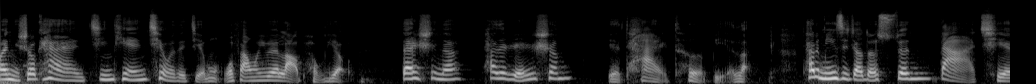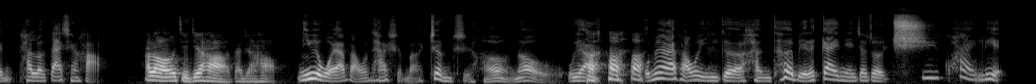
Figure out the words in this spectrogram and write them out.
欢迎你收看今天倩文的节目。我访问一位老朋友，但是呢，他的人生也太特别了。他的名字叫做孙大千。Hello，大千好。Hello，姐姐好，大家好。你以为我要访问他什么政治？？Oh、no，我要 我们要来访问一个很特别的概念，叫做区块链。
